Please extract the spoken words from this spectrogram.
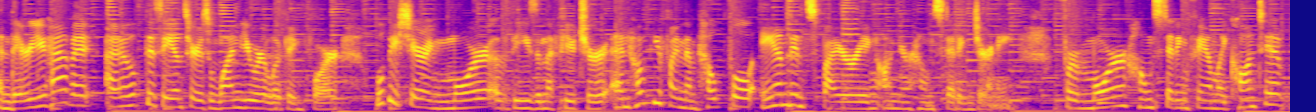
And there you have it. I hope this answer is one you were looking for. We'll be sharing more of these in the future and hope you find them helpful and inspiring on your homesteading journey. For more homesteading family content,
